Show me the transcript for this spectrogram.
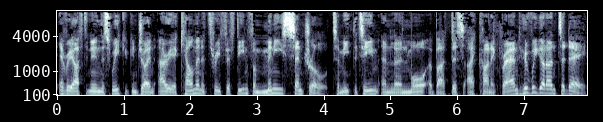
Every afternoon this week, you can join Aria Kelman at 3.15 from Mini Central to meet the team and learn more about this iconic brand. Who've we got on today?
